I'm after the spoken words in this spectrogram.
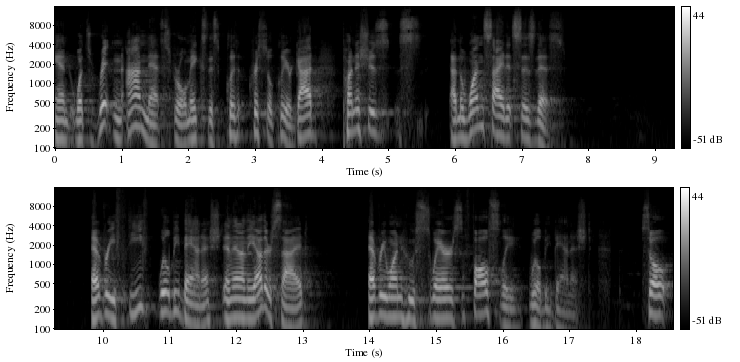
And what's written on that scroll makes this crystal clear. God punishes on the one side, it says this every thief will be banished. And then on the other side, everyone who swears falsely will be banished. So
